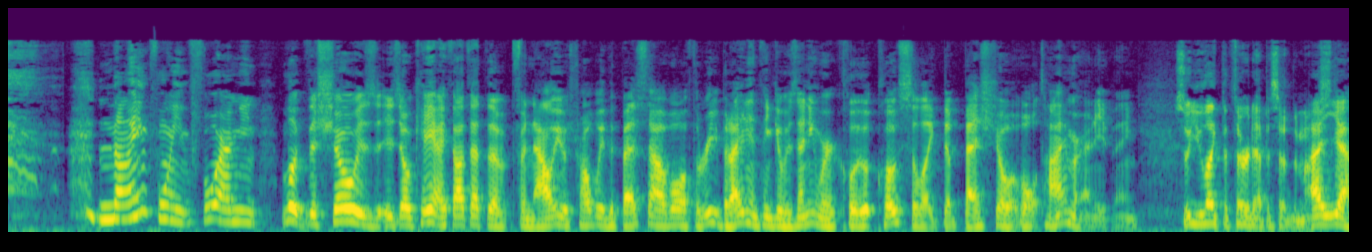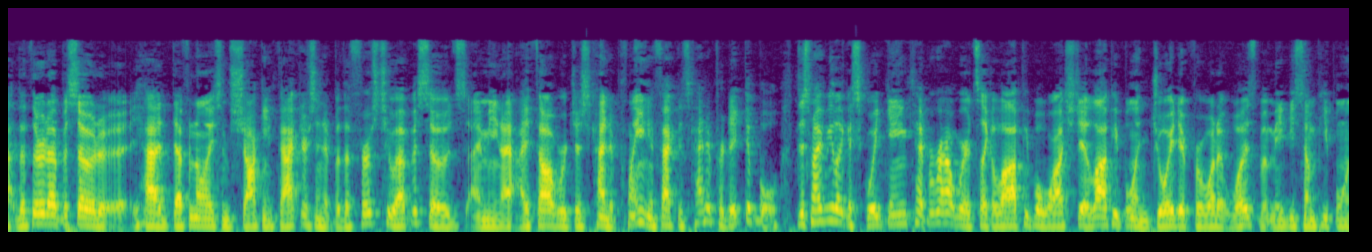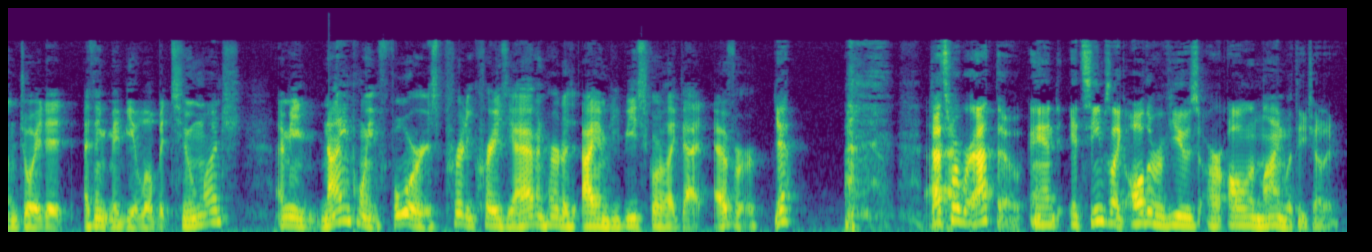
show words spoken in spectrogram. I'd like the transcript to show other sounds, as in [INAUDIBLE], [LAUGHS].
Nine point four. I mean, look, the show is is okay. I thought that the finale was probably the best out of all three, but I didn't think it was anywhere clo- close to like the best show of all time or anything. So you like the third episode the most? Uh, yeah, the third episode uh, had definitely some shocking factors in it, but the first two episodes, I mean, I, I thought were just kind of plain. In fact, it's kind of predictable. This might be like a Squid Game type of route where it's like a lot of people watched it, a lot of people enjoyed it for what it was, but maybe some people enjoyed it, I think maybe a little bit too much. I mean, 9.4 is pretty crazy. I haven't heard an IMDb score like that ever. Yeah. [LAUGHS] That's where we're at though, and it seems like all the reviews are all in line with each other.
